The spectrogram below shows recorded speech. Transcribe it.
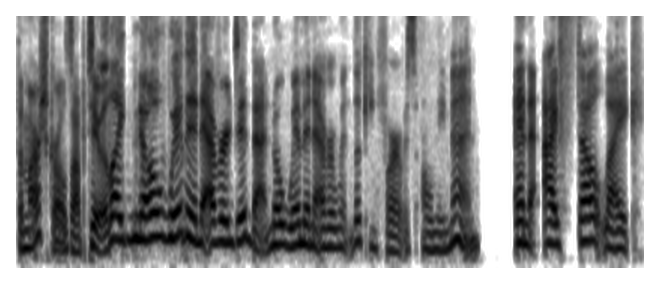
the Marsh Girl's up to. Like, no women ever did that. No women ever went looking for it. It was only men. And I felt like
